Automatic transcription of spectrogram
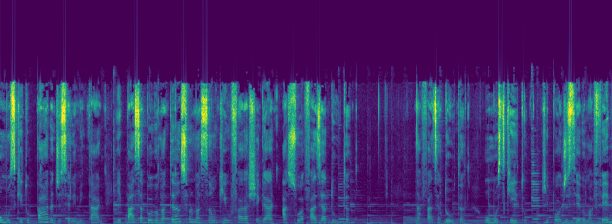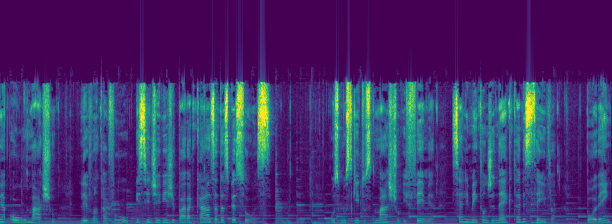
o mosquito para de se alimentar e passa por uma transformação que o fará chegar à sua fase adulta. Na fase adulta, o mosquito, que pode ser uma fêmea ou um macho, levanta voo e se dirige para a casa das pessoas. Os mosquitos macho e fêmea se alimentam de néctar e seiva, porém,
